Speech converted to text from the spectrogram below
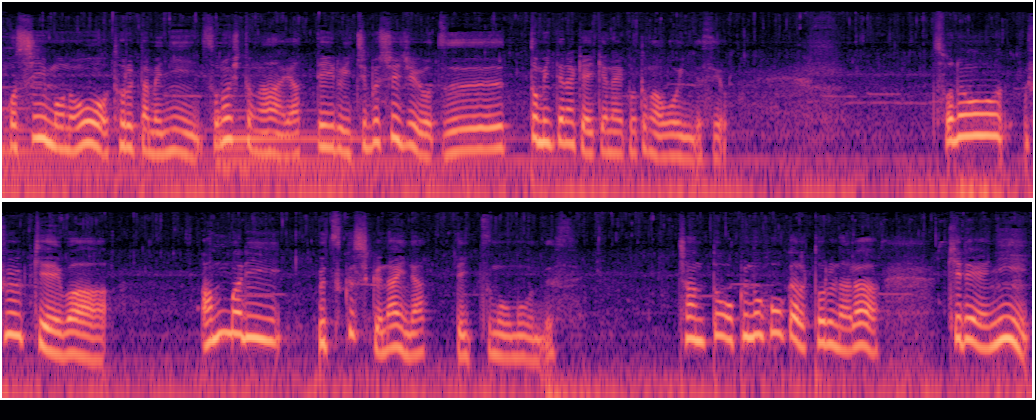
欲しいものを取るためにその人がやっている一部始終をずっと見てなきゃいけないことが多いんですよ。その風景はあんまり美しくないなっていつも思うんです。ちゃんと奥の方から撮るなら綺麗に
